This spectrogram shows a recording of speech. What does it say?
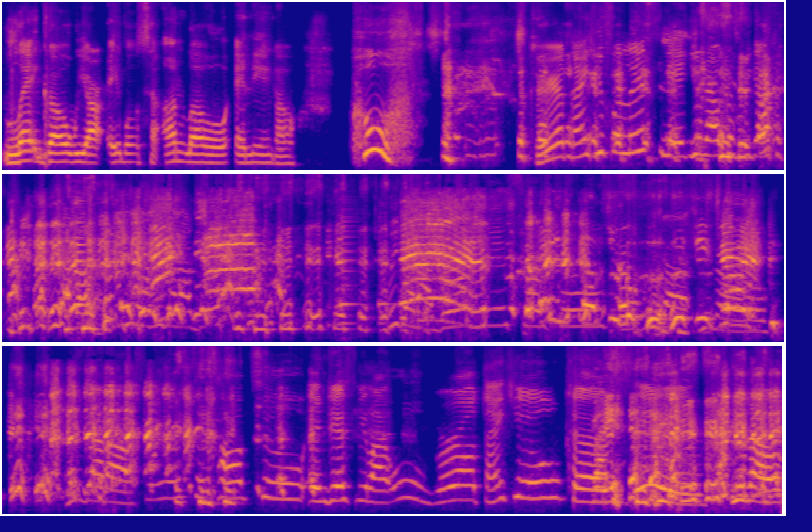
let go. We are able to unload and then go, whew. Girl, thank you for listening. You know, because we got, we got, we got our friends so we got, we got our friends to talk to and just be like, oh, girl, thank you. Because, you know,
